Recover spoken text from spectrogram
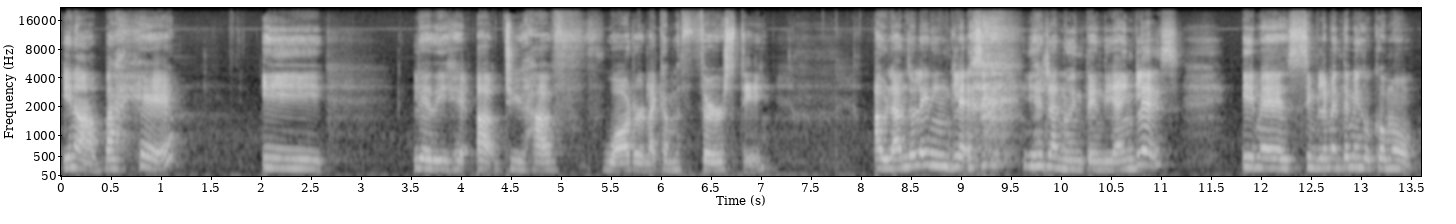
y nada, bajé y le dije, ah, do you have water? Like I'm thirsty. Hablándole en inglés y ella no entendía inglés y me simplemente me dijo como,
